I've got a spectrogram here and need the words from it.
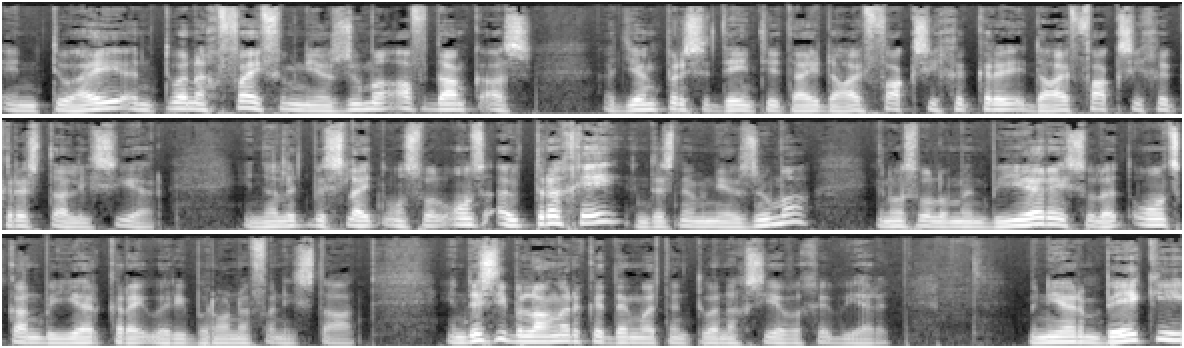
en toe hy in 2005 meneer Zuma afdank as jong president het hy daai faksie gekry daai faksie gekristalliseer. En hulle het besluit ons wil ons ou terug hê en dis nou meneer Zuma en ons wil hom in beheer hê sodat ons kan beheer kry oor die bronne van die staat. En dis die belangrike ding wat in 2007 gebeur het. Meneer Mbeki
